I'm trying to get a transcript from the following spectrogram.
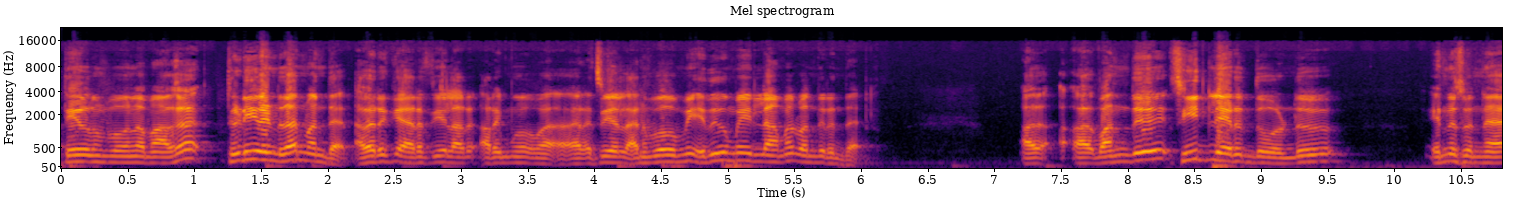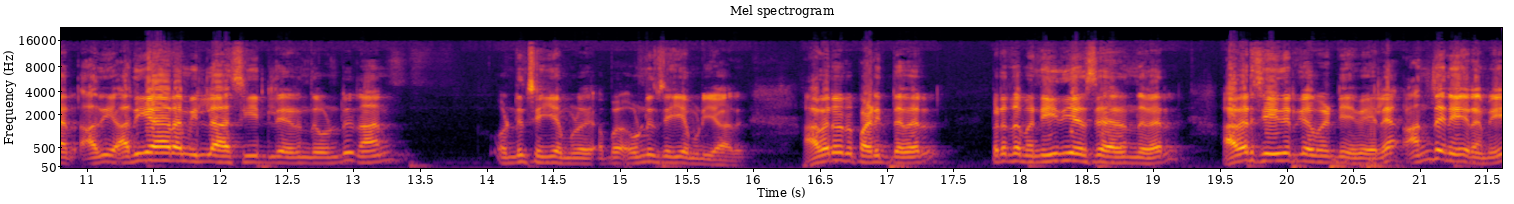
தேர்தல் மூலமாக திடீரென்று தான் வந்தார். அவருக்கு அரசியல் அறி- அறிமுக அரசியல் அனுபவமே எதுவுமே இல்லாமல் வந்திருந்தார். அது- வந்து சீட்டில் இருந்து கொண்டு என்ன சொன்னார்? அதி அதிகாரம் இல்லா சீட்டில் இருந்து கொண்டு நான் ஒன்றும் செய்ய முடி ஒன்றும் செய்ய முடியாது. அவர் ஒரு படித்தவர் பிரதம நீதியரசர் இருந்தவர் அவர் செய்திருக்க வேண்டிய வேலை அந்த நேரமே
